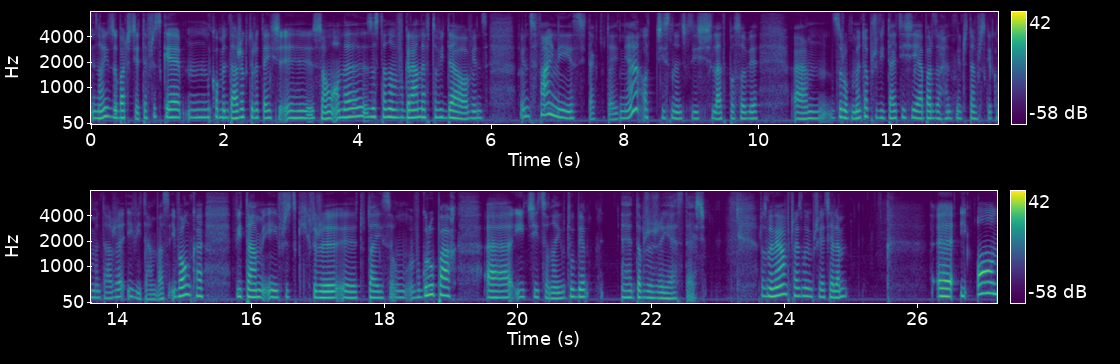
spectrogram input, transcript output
No i zobaczcie, te wszystkie mm, komentarze, które tutaj y, są, one zostaną wgrane w to wideo, więc, więc fajnie jest tak tutaj, nie? Odcisnąć gdzieś ślad po sobie. Um, zróbmy to, przywitajcie się. Ja bardzo chętnie czytam wszystkie komentarze i witam Was. Iwonkę witam i wszystkich, którzy y, tutaj są w grupach e, i ci, co na YouTubie. E, dobrze, że jesteś. Rozmawiałam wczoraj z moim przyjacielem e, i on.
